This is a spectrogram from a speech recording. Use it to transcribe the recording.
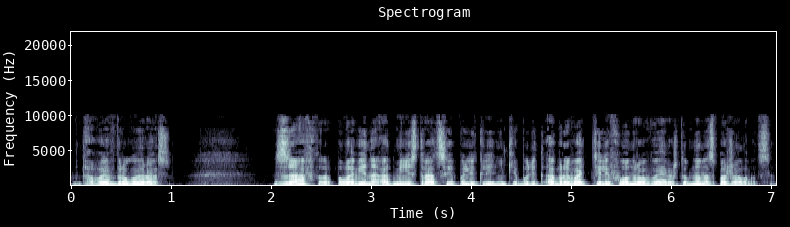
«Давай в другой раз». Завтра половина администрации поликлиники будет обрывать телефон Ровера, чтобы на нас пожаловаться.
